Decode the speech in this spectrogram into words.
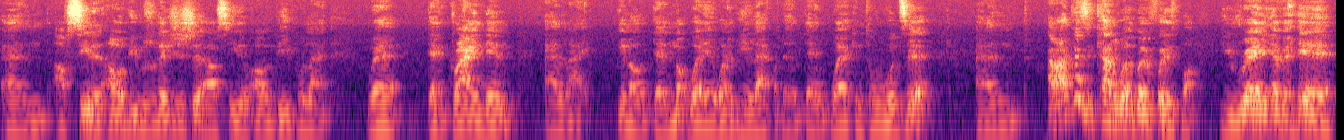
And I've seen in other people's relationship. I've seen with other people like where they're grinding and like you know they're not where they want to be in life, but they're, they're working towards it. And, and I guess it can work both ways, but you rarely ever hear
